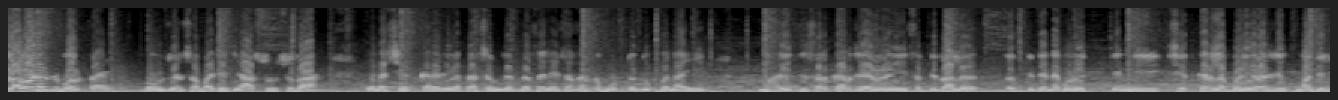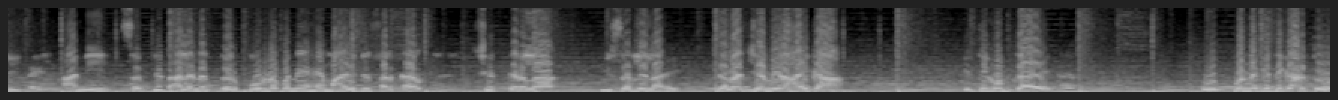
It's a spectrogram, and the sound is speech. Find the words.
लवाडच बोलताय? बहुजन समाजाचे असून सुद्धा त्याला शेतकऱ्याची व्यथा समजत नसेल याच्यासारखं मोठं दुःख नाही. महायुती सरकार ज्यावेळी सत्तेत आलं सत्तेत येण्यापूर्वी त्यांनी शेतकऱ्याला बळीराजाची उपमा दिली. आणि सत्तेत आल्यानंतर पूर्णपणे हे महायुती सरकार शेतकऱ्याला विसरलेलं आहे. त्याला जमीन आहे का? किती गुंठ आहे? उत्पन्न किती काढतो?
